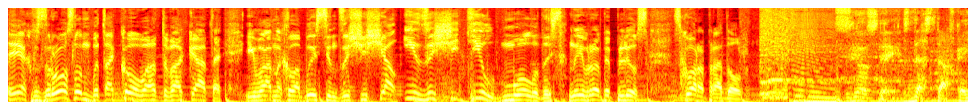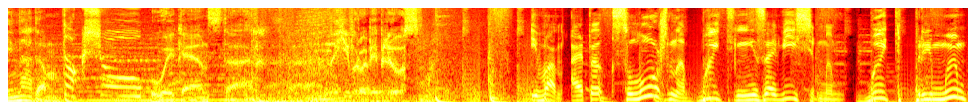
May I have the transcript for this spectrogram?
Эх, взрослым бы такого адвоката. Иван Охлобыстин защищал и защитил молодость на Европе+. плюс. Скоро продолжим. Звезды с доставкой на дом. Ток-шоу Weekend Star на Европе+. плюс. Иван, а это сложно быть независимым, быть прямым,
